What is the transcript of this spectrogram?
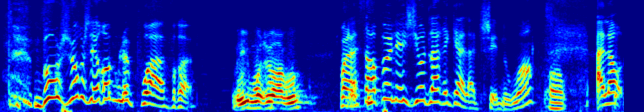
Bonjour Jérôme Le Poivre. Oui, bonjour à vous. Voilà, c'est un peu les JO de la régalade chez nous. Hein. Ah. Alors,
